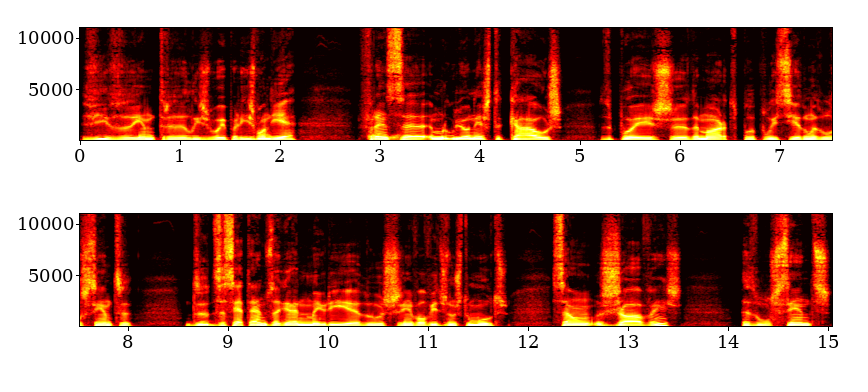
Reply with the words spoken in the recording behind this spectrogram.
vive entre Lisboa e Paris. Bom dia. França dia. mergulhou neste caos depois eh, da morte pela polícia de um adolescente de 17 anos. A grande maioria dos envolvidos nos tumultos são jovens, adolescentes.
